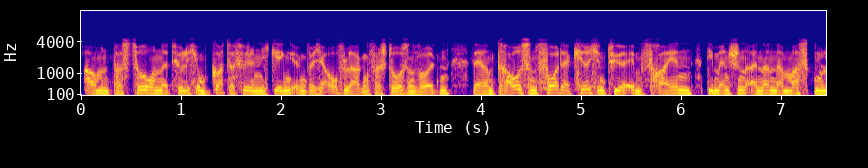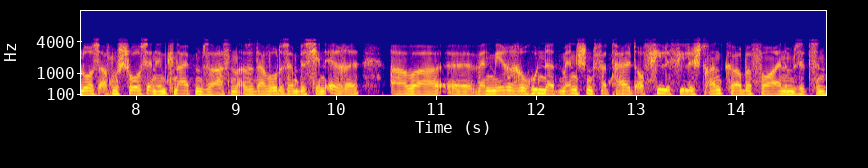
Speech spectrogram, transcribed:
armen Pastoren natürlich um Gottes Willen nicht gegen irgendwelche Auflagen verstoßen wollten, während draußen vor der Kirchentür im Freien die Menschen einander maskenlos auf dem Schoß in den Kneipen saßen. Also da wurde es ein bisschen irre. Aber äh, wenn mehrere hundert Menschen verteilt auf viele, viele Strandkörbe vor einem sitzen,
